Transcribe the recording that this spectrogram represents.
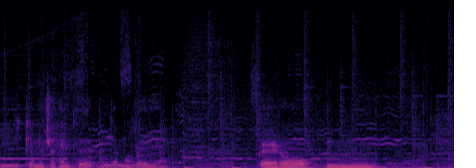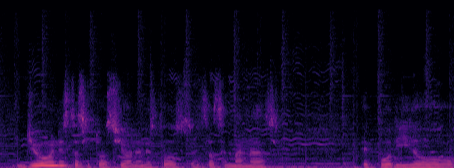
y que mucha gente dependemos de ella, pero mm, yo en esta situación, en, estos, estas semanas, he podido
